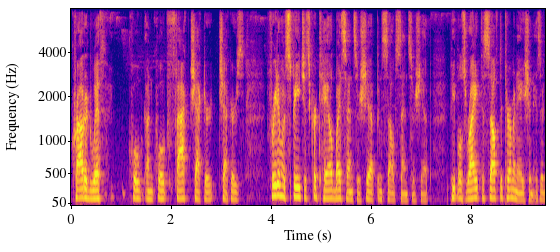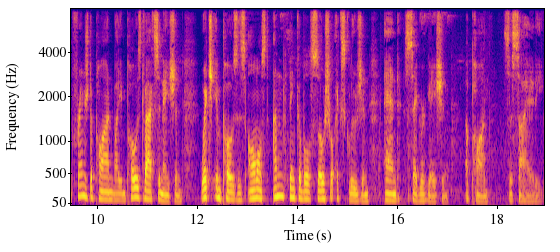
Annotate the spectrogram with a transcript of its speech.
crowded with quote unquote fact checker checkers. Freedom of speech is curtailed by censorship and self censorship. People's right to self determination is infringed upon by imposed vaccination, which imposes almost unthinkable social exclusion and segregation upon society.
